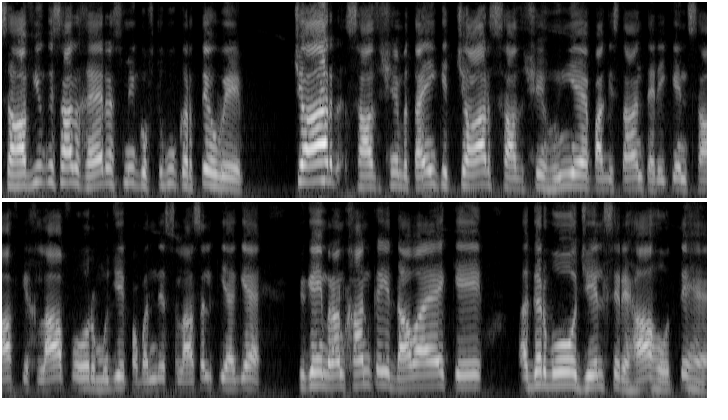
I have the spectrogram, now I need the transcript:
صحافیوں کے ساتھ غیر رسمی گفتگو کرتے ہوئے چار سازشیں بتائیں کہ چار سازشیں ہوئی ہیں۔ پاکستان تحریک انصاف کے خلاف اور مجھے پابند سلاسل کیا گیا ہے۔ کیونکہ عمران خان کا یہ دعویٰ ہے کہ اگر وہ جیل سے رہا ہوتے ہیں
